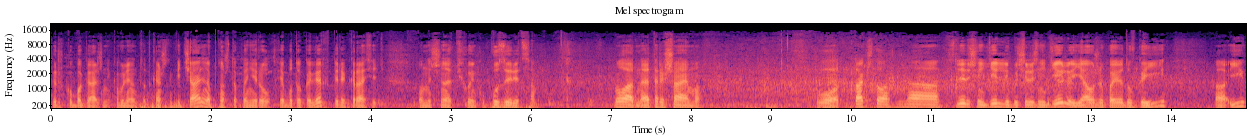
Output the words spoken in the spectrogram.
крышку багажника. Блин, это, конечно, печально, потому что планировал хотя бы только вверх перекрасить. Он начинает потихоньку пузыриться. Ну ладно, это решаемо. Вот, так что на следующей неделе, либо через неделю я уже поеду в ГАИ а, и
